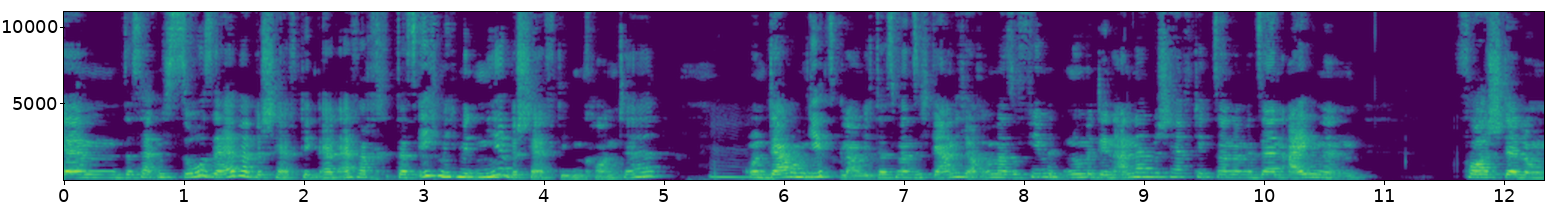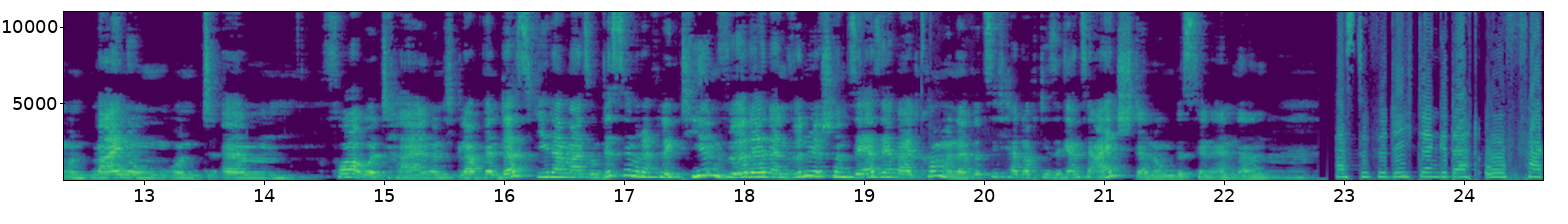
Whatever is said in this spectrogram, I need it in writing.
ähm, das hat mich so selber beschäftigt, halt einfach, dass ich mich mit mir beschäftigen konnte. Mhm. Und darum geht's, glaube ich, dass man sich gar nicht auch immer so viel mit, nur mit den anderen beschäftigt, sondern mit seinen eigenen Vorstellungen und Meinungen und ähm, Vorurteilen. Und ich glaube, wenn das jeder mal so ein bisschen reflektieren würde, dann würden wir schon sehr, sehr weit kommen. Und dann wird sich halt auch diese ganze Einstellung ein bisschen ändern. Mhm. Hast du für dich denn gedacht, oh fuck,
